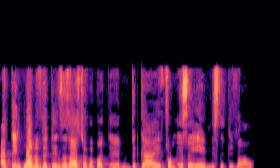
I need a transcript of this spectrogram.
I think one of the things, as I was talking about, um, the guy from SAA, Mr. Deval,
